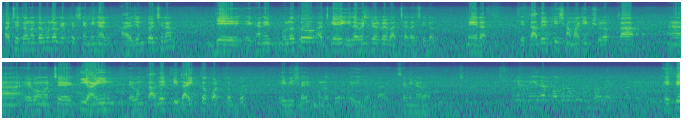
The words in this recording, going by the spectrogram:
সচেতনতামূলক একটা সেমিনার আয়োজন করেছিলাম। যে এখানে মূলত আজকে ইলেভেন টুয়েলভের বাচ্চারা ছিল মেয়েরা যে তাদের কি সামাজিক সুরক্ষা এবং হচ্ছে কি আইন এবং তাদের কি দায়িত্ব কর্তব্য এই বিষয়ে মূলত এই আমরা সেমিনার আয়োজন করেছি। এতে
